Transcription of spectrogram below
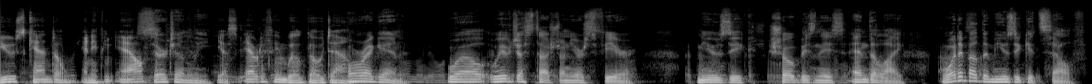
new scandal, anything else, certainly. yes, everything will go down. Or again, well, we've just touched on your sphere music, show business, and the like. What about the music itself?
